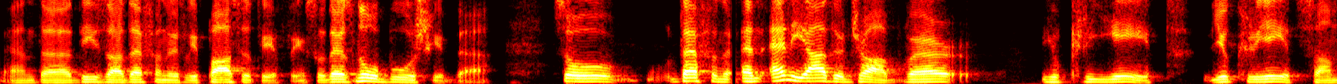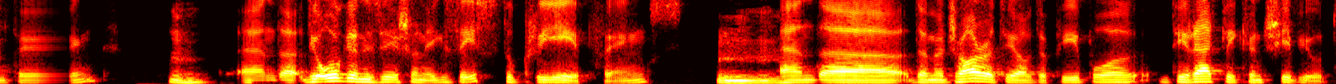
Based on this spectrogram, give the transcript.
and uh, these are definitely positive things. So there's no bullshit there. So definitely, and any other job where you create you create something, Mhm. and uh, the organization exists to create things, Mhm. and uh, the majority of the people directly contribute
